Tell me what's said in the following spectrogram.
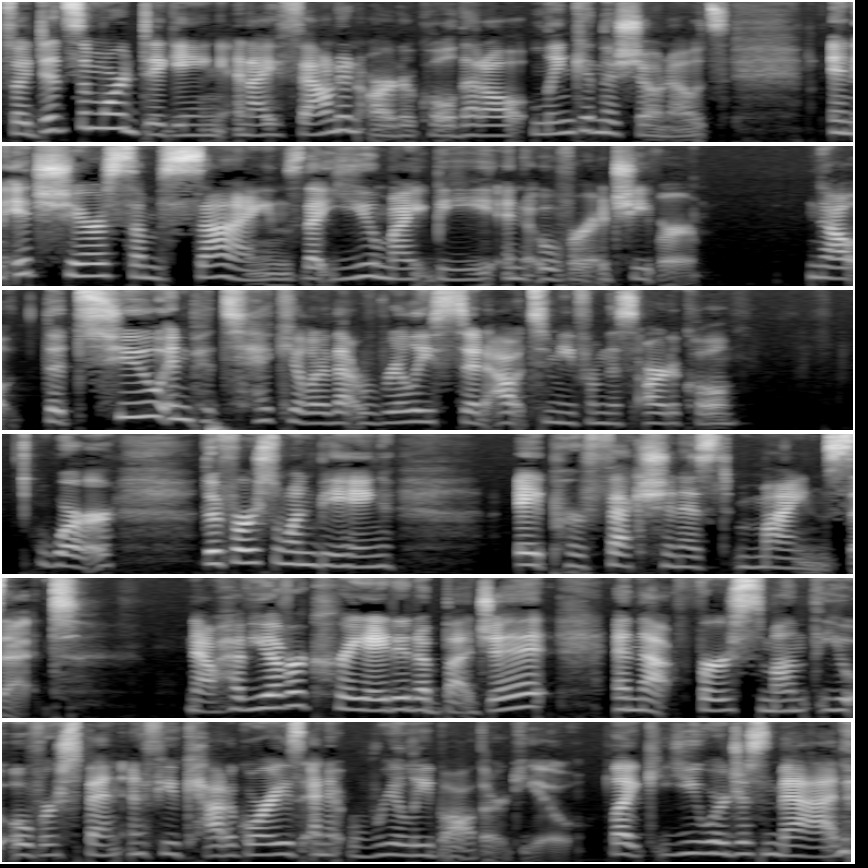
So I did some more digging and I found an article that I'll link in the show notes, and it shares some signs that you might be an overachiever. Now, the two in particular that really stood out to me from this article were the first one being a perfectionist mindset. Now, have you ever created a budget and that first month you overspent in a few categories and it really bothered you? Like you were just mad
